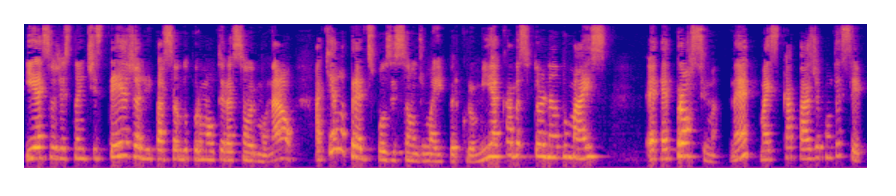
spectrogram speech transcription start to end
e essa gestante esteja ali passando por uma alteração hormonal, aquela predisposição de uma hipercromia acaba se tornando mais é, é próxima, né? Mais capaz de acontecer.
